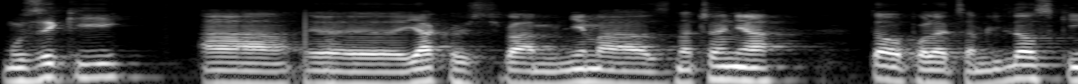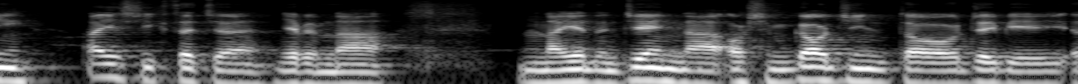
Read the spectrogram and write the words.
muzyki, a e, jakość Wam nie ma znaczenia, to polecam Lidlowski. A jeśli chcecie, nie wiem, na, na jeden dzień, na 8 godzin, to JBL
